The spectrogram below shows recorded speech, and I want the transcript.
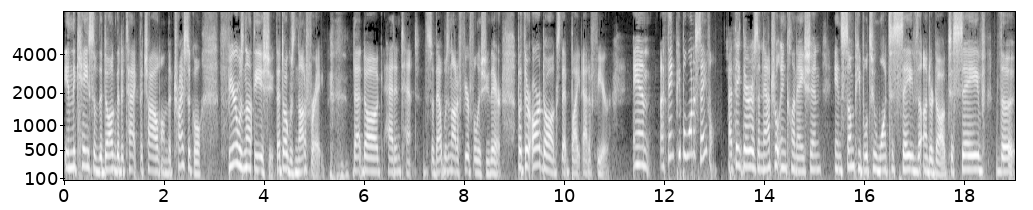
in the case of the dog that attacked the child on the tricycle, fear was not the issue. That dog was not afraid. that dog had intent. So that was not a fearful issue there. But there are dogs that bite out of fear. And I think people want to save them. I think there is a natural inclination in some people to want to save the underdog, to save the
